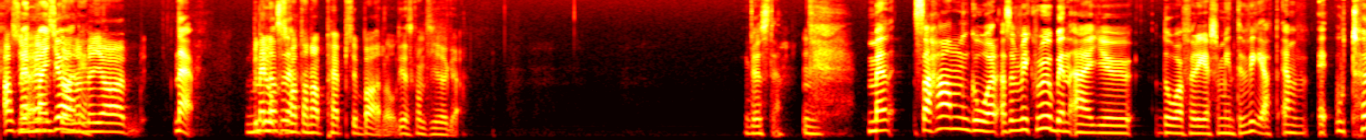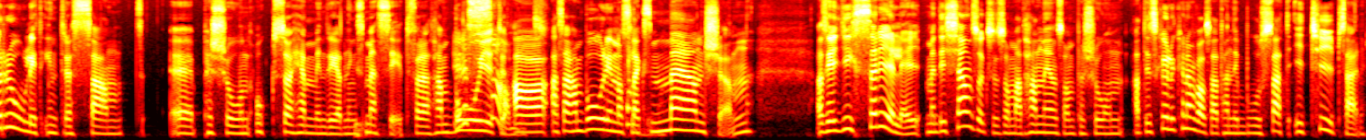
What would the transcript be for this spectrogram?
Alltså, jag älskar honom, men jag... Nej. Men det Men är också alltså- för att han har Pepsi bottle, jag ska inte ljuga. Just det. Men så han går, alltså Rick Rubin är ju då för er som inte vet en eh, otroligt intressant person också heminredningsmässigt. För att han bor ju sant? ja, alltså han bor i någon slags mansion. Alltså jag gissar i LA, men det känns också som att han är en sån person, att det skulle kunna vara så att han är bosatt i typ så här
